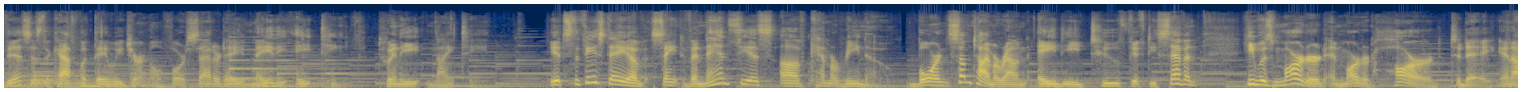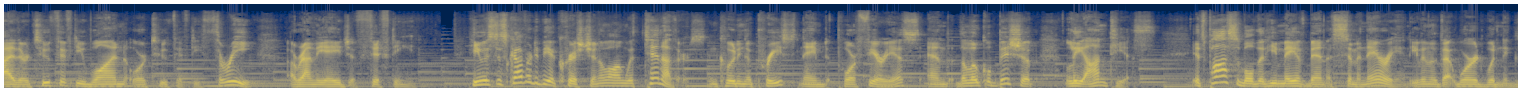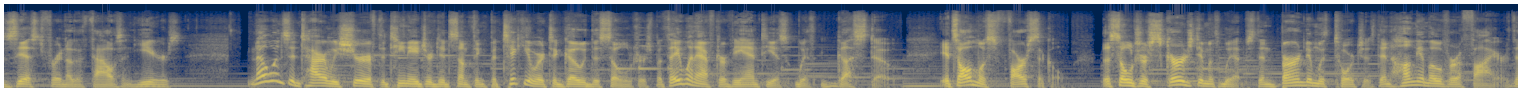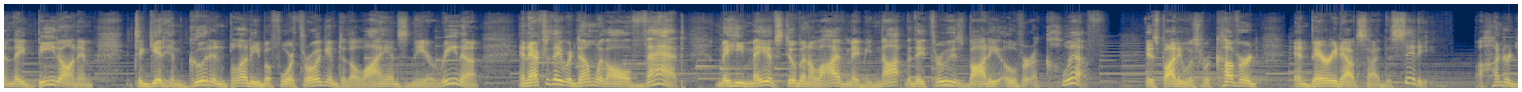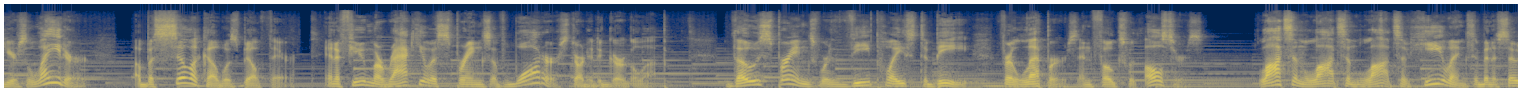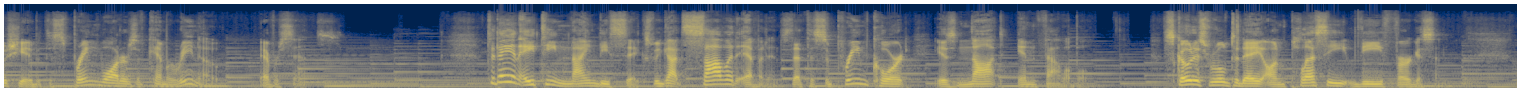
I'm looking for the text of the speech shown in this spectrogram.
This is the Catholic Daily Journal for Saturday, May the 18th, 2019. It's the feast day of St. Venantius of Camerino. Born sometime around AD 257, he was martyred and martyred hard today in either 251 or 253, around the age of 15. He was discovered to be a Christian along with 10 others, including a priest named Porphyrius and the local bishop Leontius. It's possible that he may have been a seminarian, even though that word wouldn't exist for another thousand years. No one's entirely sure if the teenager did something particular to goad the soldiers, but they went after Venantius with gusto. It's almost farcical. The soldiers scourged him with whips, then burned him with torches, then hung him over a fire. Then they beat on him to get him good and bloody before throwing him to the lions in the arena. And after they were done with all that, may he may have still been alive, maybe not, but they threw his body over a cliff. His body was recovered and buried outside the city. A hundred years later, a basilica was built there, and a few miraculous springs of water started to gurgle up. Those springs were the place to be for lepers and folks with ulcers. Lots and lots and lots of healings have been associated with the spring waters of Camerino ever since. Today in 1896, we got solid evidence that the Supreme Court is not infallible. SCOTUS ruled today on Plessy v. Ferguson.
